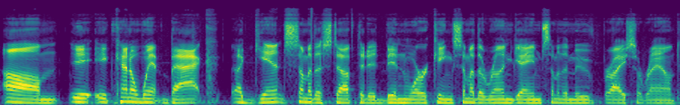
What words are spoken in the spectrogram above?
Um, it, it kind of went back against some of the stuff that had been working, some of the run game, some of the move Bryce around.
